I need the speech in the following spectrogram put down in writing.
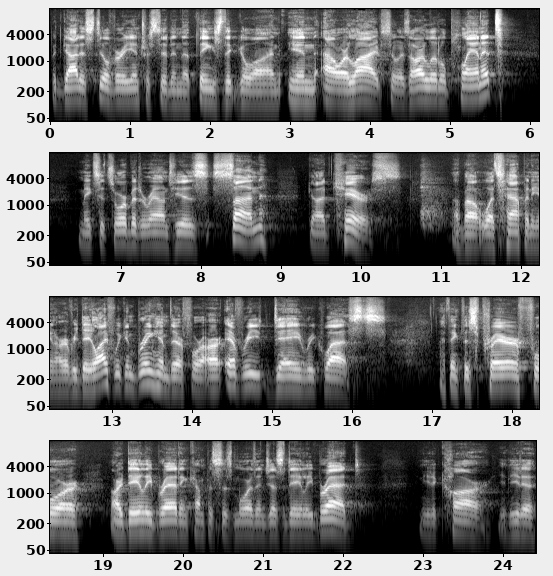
But God is still very interested in the things that go on in our lives. So, as our little planet makes its orbit around His sun, God cares about what's happening in our everyday life. We can bring Him, therefore, our everyday requests. I think this prayer for our daily bread encompasses more than just daily bread. You need a car, you need a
